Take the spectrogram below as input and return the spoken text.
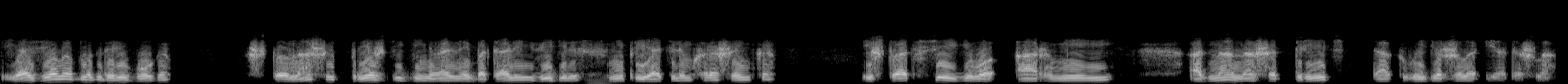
я зело благодарю Бога, что наши прежде генеральные баталии виделись с неприятелем хорошенько, и что от всей его армии одна наша треть так выдержала и отошла».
